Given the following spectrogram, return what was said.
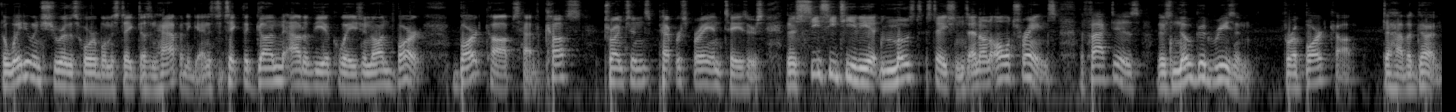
The way to ensure this horrible mistake doesn't happen again is to take the gun out of the equation on BART. BART cops have cuffs, truncheons, pepper spray, and tasers. There's CCTV at most stations and on all trains. The fact is, there's no good reason for a BART cop to have a gun.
